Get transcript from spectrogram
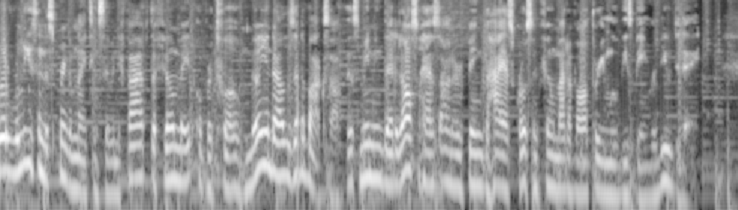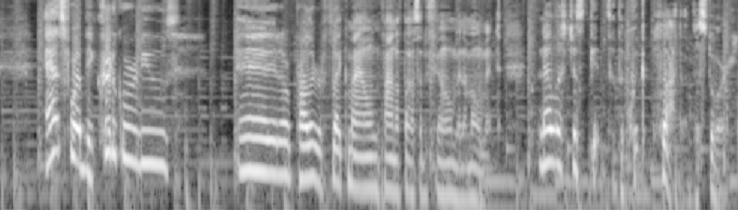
With a release in the spring of 1975, the film made over $12 million at the box office, meaning that it also has the honor of being the highest grossing film out of all three movies being reviewed today. As for the critical reviews, It'll probably reflect my own final thoughts of the film in a moment. Now let's just get to the quick plot of the story.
